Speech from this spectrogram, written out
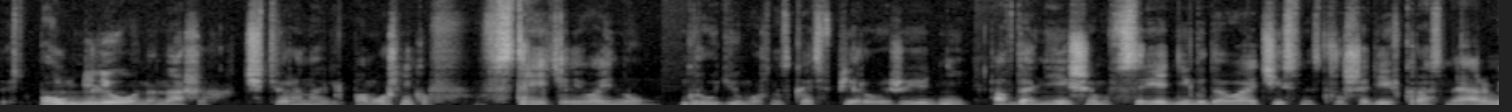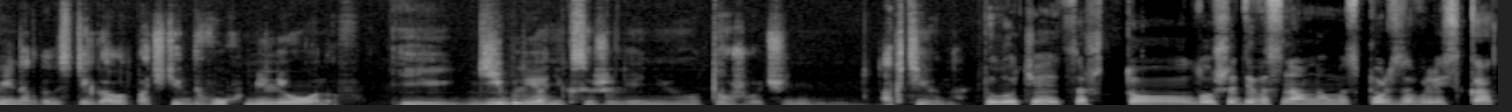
То есть полмиллиона наших четвероногих помощников встретили войну грудью, можно сказать, в первые же ее дни. А в дальнейшем в средняя годовая численность лошадей в Красной Армии иногда достигала почти двух миллионов. И гибли они, к сожалению, тоже очень активно. Получается, что лошади в основном использовались как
